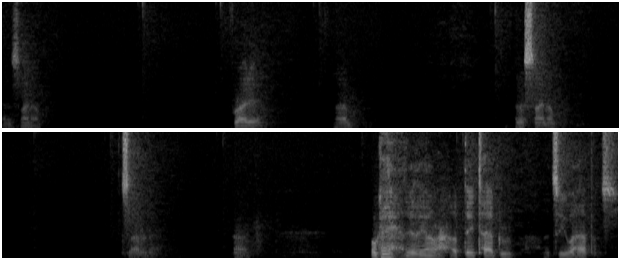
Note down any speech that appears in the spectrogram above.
Add a sign up. Friday. Um, add a sign up. Saturday. Okay, there they are. Update tab group. Let's see what happens.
